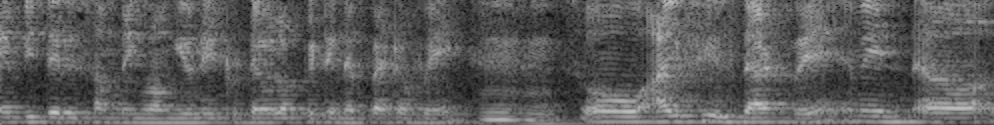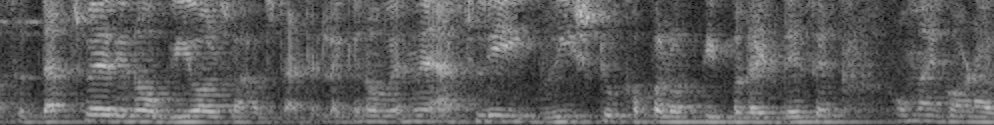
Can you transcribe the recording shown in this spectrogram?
maybe there is something wrong. You need to develop it in a better way." Mhm. So I feel that way. I mean, uh, so that's where you know we also have started. Like you know, when we actually reached to a couple of people, right? They said, "Oh my God, I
